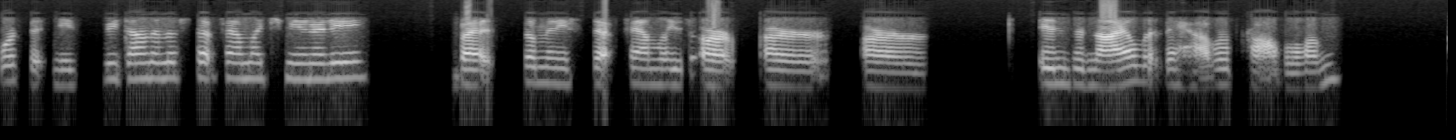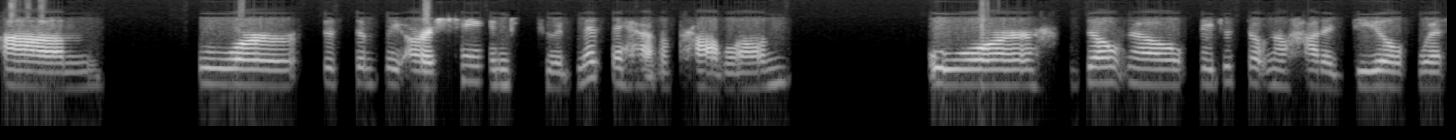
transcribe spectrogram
work that needs to be done in the step family community, but so many step families are are are in denial that they have a problem, um, or just simply are ashamed to admit they have a problem, or don't know they just don't know how to deal with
